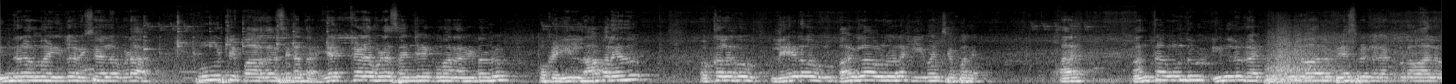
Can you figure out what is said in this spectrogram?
ఇందిరమ్మ ఇళ్ళ విషయంలో కూడా పూర్తి పారదర్శకత. ఎక్కడ కూడా సంజయ్ కుమార్ అనేటోడు ఒక ఇల్లు ఆపలేదు. ఒకళ్ళకు లేనో బంగ్లా ఉన్న వాళ్ళకి ఇవ్వని చెప్పలే. అంతకుముందు ఇల్లు కట్టుకున్న వాళ్ళు బేస్మెంట్లు కట్టుకున్న వాళ్ళు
